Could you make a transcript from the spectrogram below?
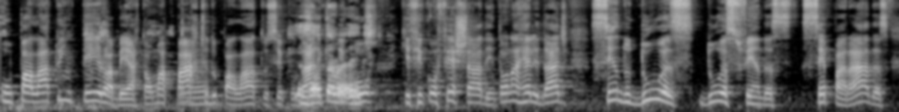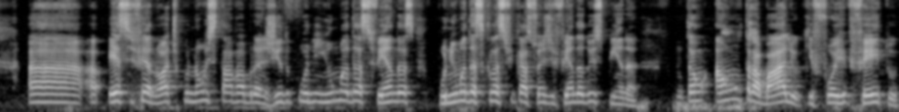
o palato inteiro aberto, há uma parte do palato secundário que ficou, que ficou, fechada. Então, na realidade, sendo duas, duas fendas separadas, a, esse fenótipo não estava abrangido por nenhuma das fendas, por nenhuma das classificações de fenda do espina. Então, há um trabalho que foi feito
